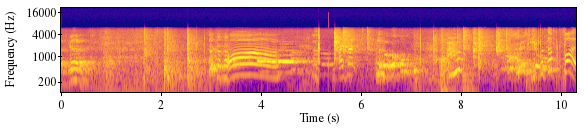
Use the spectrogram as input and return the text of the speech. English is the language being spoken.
Good. Oh! I got... what the fuck?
